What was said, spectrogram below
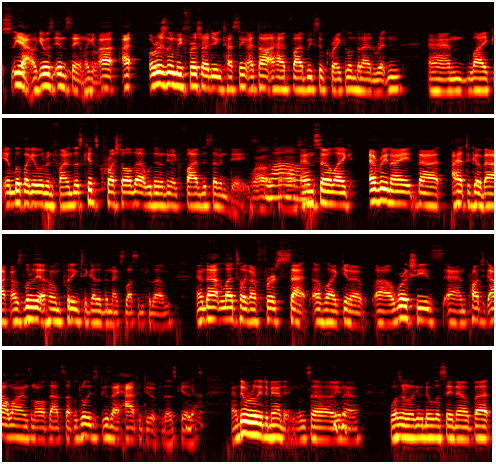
so, yeah like it was insane. Like uh, i originally when we first started doing testing i thought i had five weeks of curriculum that i had written and like it looked like it would have been fine those kids crushed all of that within i think like five to seven days Wow. That's Wow. awesome. and so like every night that I had to go back, I was literally at home putting together the next lesson for them. And that led to like our first set of like, you know, uh, worksheets and project outlines and all of that stuff. It was really just because I had to do it for those kids. Yeah. And they were really demanding. And so, you know, wasn't really going to be able to say no. But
